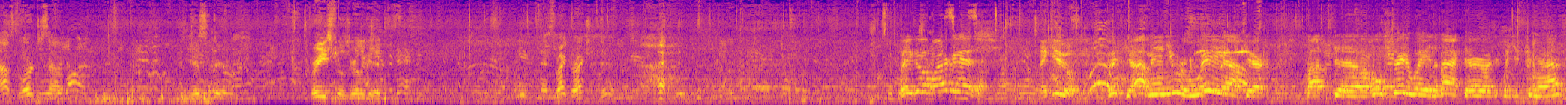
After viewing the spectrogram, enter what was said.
That's gorgeous out. Yes, it is. Breeze feels really good. That's the right direction, too. Way to go, Marcus. Thank you. Good job, man. You were way out there. About uh, a whole straightaway in the back there when you come around.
